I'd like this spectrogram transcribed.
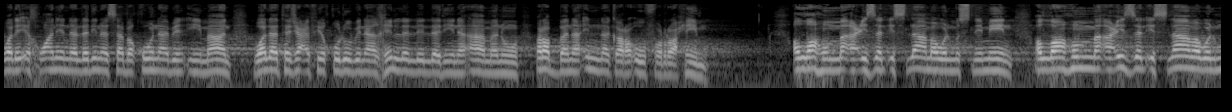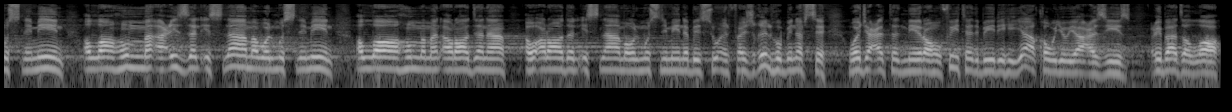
ولإخواننا الذين سبقونا بالإيمان ولا تجعل في قلوبنا غلا للذين آمنوا. ربنا إنك رؤوف رحيم. اللهم أعز الإسلام والمسلمين اللهم أعز الإسلام والمسلمين اللهم أعز الإسلام والمسلمين اللهم من أرادنا أو أراد الإسلام والمسلمين بسوء فاشغله بنفسه واجعل تدميره في تدبيره يا قوي يا عزيز. عباد الله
